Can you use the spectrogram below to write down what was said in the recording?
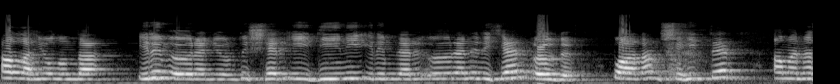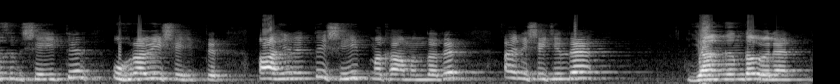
Allah yolunda ilim öğreniyordu, şer'i, dini ilimleri öğrenirken öldü. Bu adam şehittir ama nasıl şehittir? Uhravi şehittir. Ahirette şehit makamındadır. Aynı şekilde yangında ölen,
